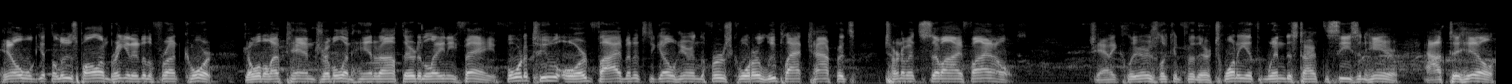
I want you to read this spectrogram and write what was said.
Hill will get the loose ball and bring it into the front court. Go with a left hand dribble and hand it off there to Delaney Fay. Four to two, Ord. Five minutes to go here in the first quarter. Loup Platte Conference Tournament semifinals. Chanticleer is looking for their 20th win to start the season here. Out to Hill.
